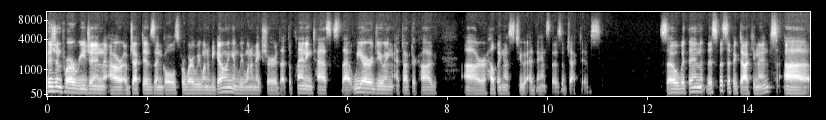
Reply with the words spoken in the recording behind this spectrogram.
vision for our region, our objectives and goals for where we want to be going. And we want to make sure that the planning tasks that we are doing at DRCOG are helping us to advance those objectives. So within this specific document, uh,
